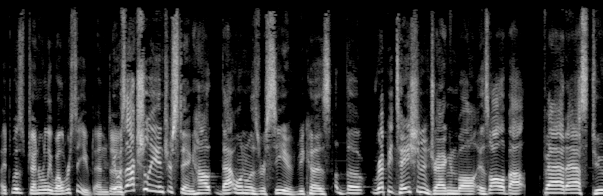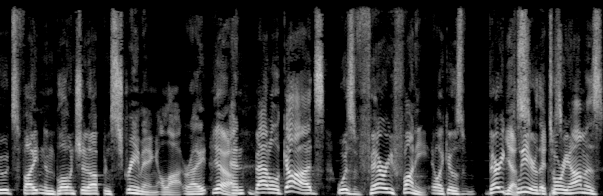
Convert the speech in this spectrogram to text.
it was generally well received. And It uh, was actually interesting how that one was received because the reputation in Dragon Ball is all about badass dudes fighting and blowing shit up and screaming a lot, right? Yeah. And Battle of Gods was very funny. Like it was very Yes, clear that it was- Toriyama's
